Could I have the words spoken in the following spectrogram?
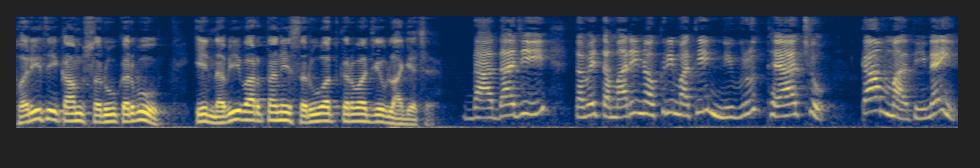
ફરીથી કામ શરૂ કરવું એ નવી વાર્તાની શરૂઆત કરવા જેવું લાગે છે. દાદાજી તમે તમારી નોકરીમાંથી નિવૃત્ત થયા છો. કામમાંથી નહીં.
